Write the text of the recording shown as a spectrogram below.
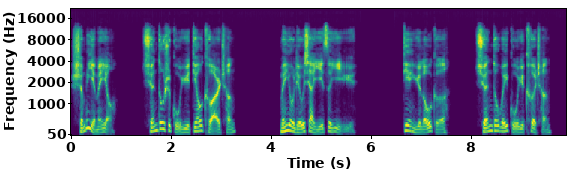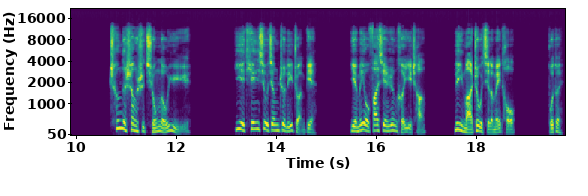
什么也没有，全都是古玉雕刻而成，没有留下一字一语。殿宇楼阁全都为古玉刻成，称得上是琼楼玉宇。叶天秀将这里转变。也没有发现任何异常，立马皱起了眉头。不对，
